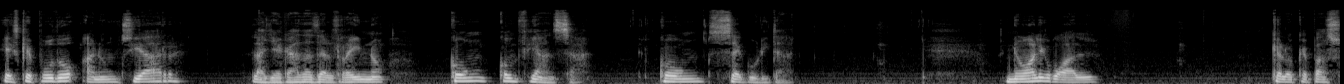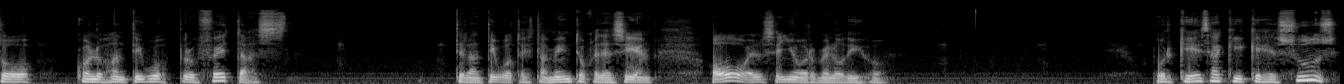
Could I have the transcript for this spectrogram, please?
Es que pudo anunciar la llegada del reino con confianza, con seguridad. No al igual que lo que pasó con los antiguos profetas del Antiguo Testamento que decían, oh, el Señor me lo dijo porque es aquí que Jesús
